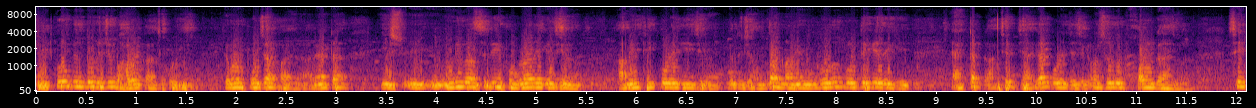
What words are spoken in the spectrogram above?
হিটকেও কিন্তু কিছু ভালো কাজ করেছে। এগুলো প্রচার হয় না। আমি একটা ইউনিভার্সিটি প্রোগ্রামে গেছিলাম আমি ঠিক করে দিয়েছিলাম। কিন্তু জানতাম না। আমি উদ্বোধন করতে গিয়ে দেখি একটা গাছের জায়গা করেছে, যেখানে শুধু ফল গাছ হয়। সেই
